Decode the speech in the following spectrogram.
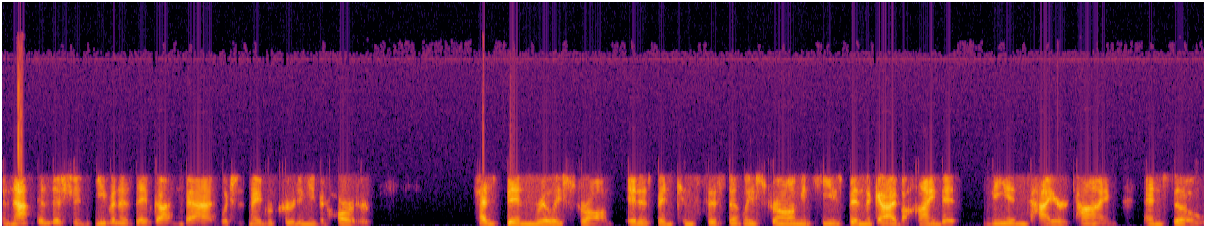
And that position, even as they've gotten bad, which has made recruiting even harder, has been really strong. It has been consistently strong, and he's been the guy behind it the entire time. And so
